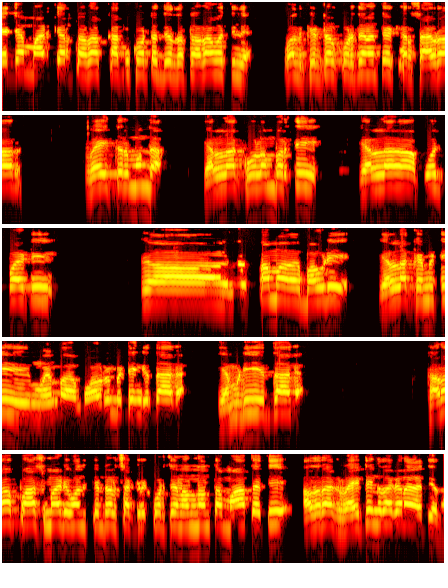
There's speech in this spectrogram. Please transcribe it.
ಎ ಜಿ ಎಂ ಮಾಡ್ಕ್ಯಾರ ಟರಾ ಕಾಪಿ ಕೊಟ್ಟದ್ದು ಟರಾವತ್ತಿಲಿ ಒಂದ್ ಕ್ವಿಂಟಲ್ ಕೊಡ್ತೇನೆ ಅಂತ ಹೇಳ್ಕ್ಯಾರ. ಸಾವಿರಾರು ರೈತರ ಮುಂದ ಎಲ್ಲಾ ಕೂಲಂಬರ್ತಿ ಎಲ್ಲಾ ಅಪೋಸ್ ಪಾರ್ಟಿ ನಮ್ಮ ಬೌಡಿ ಎಲ್ಲಾ ಕಮಿಟಿ ಬೌಡಿ ಮೀಟಿಂಗ್ ಇದ್ದಾಗ ಎಂ ಡಿ ಇದ್ದಾಗ ತರ ಪಾಸ್ ಮಾಡಿ ಒಂದು ಕ್ವಿಂಟಲ್ ಸಕ್ರಿ ಕೊಡ್ತೇನೆ ಅನ್ನಂತ ಮಾತೈತಿ. ಅದ್ರಾಗ ರೈಟಿಂಗ್ ಅದ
